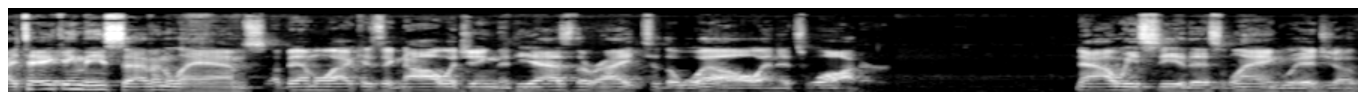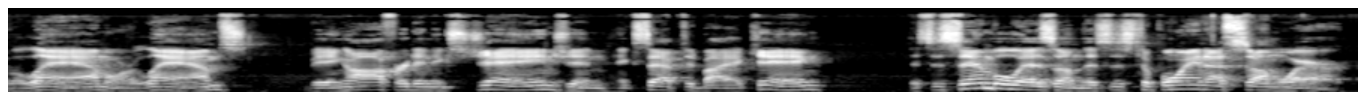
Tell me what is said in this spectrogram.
By taking these seven lambs, Abimelech is acknowledging that he has the right to the well and its water. Now we see this language of a lamb or lambs being offered in exchange and accepted by a king. This is symbolism. This is to point us somewhere.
